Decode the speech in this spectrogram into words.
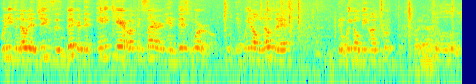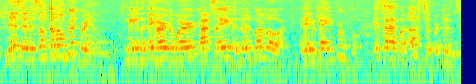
We need to know that Jesus is bigger than any care or concern in this world. If we don't know that, then we're going to be unfruitful. Then it said that some fell on good ground, meaning that they heard the word, got saved, and living for the Lord, and they became fruitful. It's time for us to produce.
